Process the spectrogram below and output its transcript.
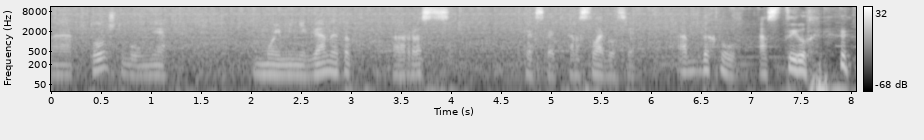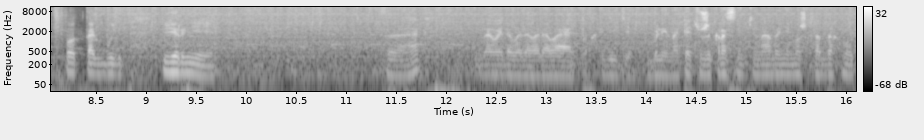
на то, чтобы у меня мой миниган этот рас... как сказать, расслабился. Отдохнул, остыл. вот так будет вернее. Так, давай, давай, давай, давай, подходите. Блин, опять уже красненький, надо немножко отдохнуть,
